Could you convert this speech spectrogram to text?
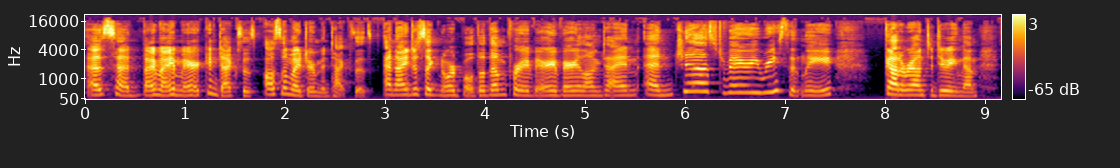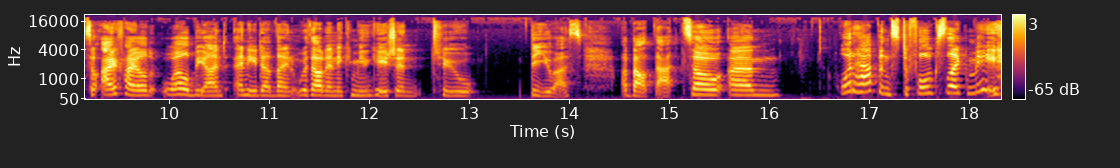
as said, by my American taxes, also my German taxes, and I just ignored both of them for a very very long time, and just very recently got around to doing them. So I filed well beyond any deadline without any communication to the U.S about that. So, um, what happens to folks like me?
